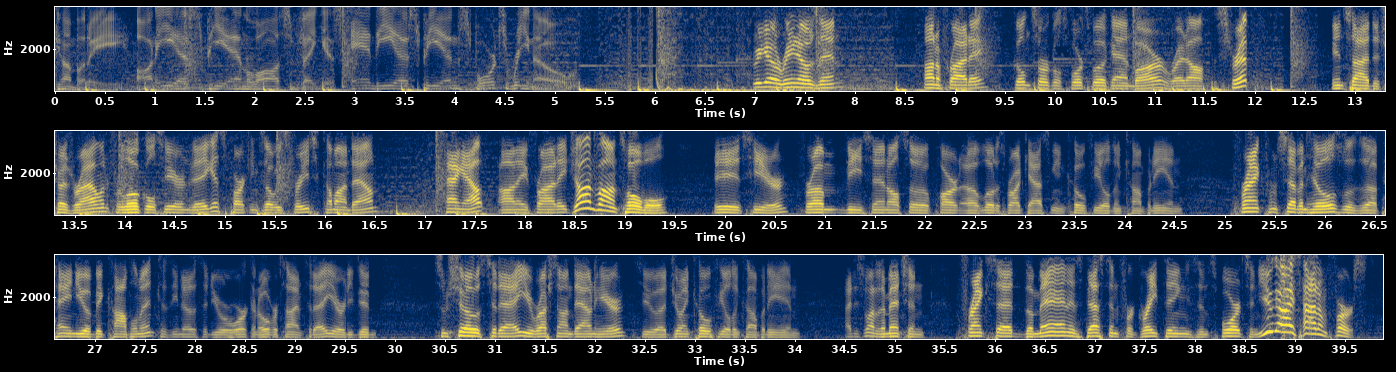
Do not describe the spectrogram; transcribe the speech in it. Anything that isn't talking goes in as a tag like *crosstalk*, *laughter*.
Company on ESPN Las Vegas and ESPN Sports Reno. Here we go. Reno's in on a Friday. Golden Circle Sportsbook and Bar right off the strip inside the Treasure Island for locals here in Vegas. Parking's always free, so come on down. Hang out on a Friday. John Von Tobel is here from VSIN, also part of Lotus Broadcasting and Cofield and Company. And Frank from Seven Hills was uh, paying you a big compliment because he noticed that you were working overtime today. You already did some shows today. You rushed on down here to uh, join Cofield and Company, and I just wanted to mention Frank said the man is destined for great things in sports, and you guys had him first.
